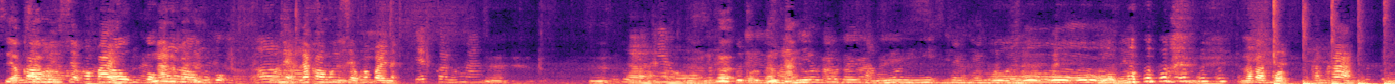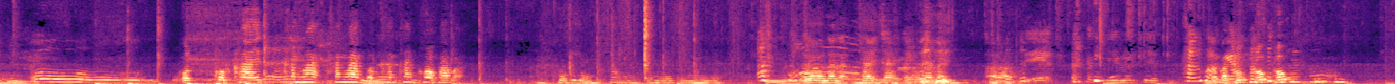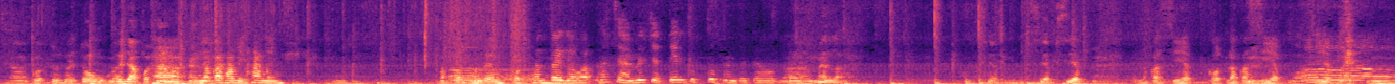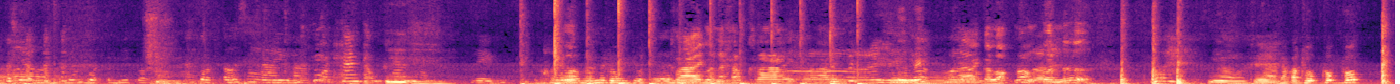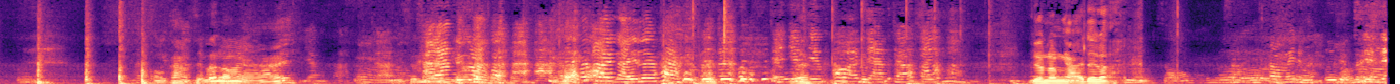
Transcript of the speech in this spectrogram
เสียแล้บวก็เสียบมือเสียบเข้าไปหน้าไปทางตัวเนี่ยแล้วก็เอามือเสียบเข้าไปเนี่ยอ่าอ่าอ่าแล้วก็กดตั้งสามนิ้วก็ไปสามนิ้วอย่างนี้แทงแทงโอ้โหโอ้โหโอ้โหแล้วก็กดข้างข้างๆกดกดคลายข้างล่างข้างล่างก่อนข้างข้างข้อพับอะถูกสองข้างตรงนี้ตรงนี้ เออนั่นแหละใช่ใช่เออนั่นแหละอ่าทั้งสองแล้วก็อย่าทุงบทุบทุบอ่ากดจุดไว้ตรงแล้วจับไปข้าอ่างมาข้างแล้นี้วก็ทำอีกข้างหนึ่งมากดเหมือนเดิมกดมันใต้กับว่า อาจารย์มันจะเต้นตุ๊บๆมันจะจะอ่าแม่นละเสียบเสียบเสียบแล้วก็เสียบกดแล้วก็เสียบเสียบกดตรงนี้กดกดเออใช่กดข้างสองอืมเรี ยกว่ามันไม่โดนจุดเออคลายก่อนนะครับ คลาย คลายคลายกับล็อกน่องก่อนเนอะอ่าโอเคอ่าแล้วก็ทุบทุบทุบสองข้างเสร็จแล้วน้องหงายยังค่ะเสร็จแล้วไม่ไปไหนเลยค่ะใจเย็นๆเข้าอาจารย์จ้าเตรียมน้องหงายได้แล้วเข้าไม่ถึง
